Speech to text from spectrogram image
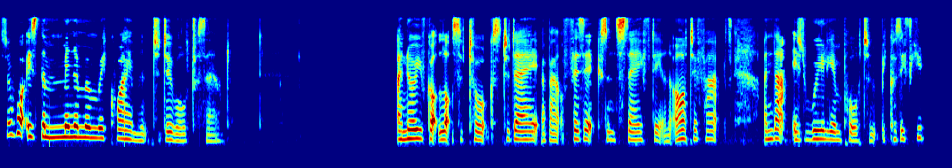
So what is the minimum requirement to do ultrasound? I know you've got lots of talks today about physics and safety and artifacts, and that is really important because if you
